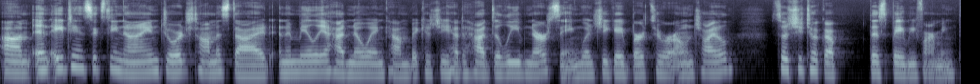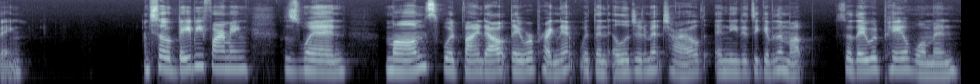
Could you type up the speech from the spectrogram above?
Um, in 1869, George Thomas died, and Amelia had no income because she had had to leave nursing when she gave birth to her own child. So she took up this baby farming thing. So, baby farming was when moms would find out they were pregnant with an illegitimate child and needed to give them up. So, they would pay a woman,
